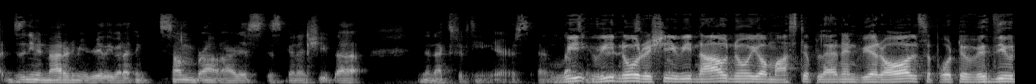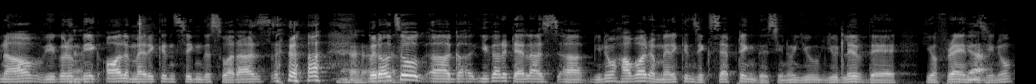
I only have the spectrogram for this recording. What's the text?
it doesn't even matter to me really but i think some brown artist is going to achieve that in the next 15 years. And we we know Rishi, we now know your master plan, and we are all supportive with you now. We're going to make all Americans sing the swaras, but also uh, you got to tell us, uh, you know, how are Americans accepting this? You know, you you live there, your friends, yeah. you know,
